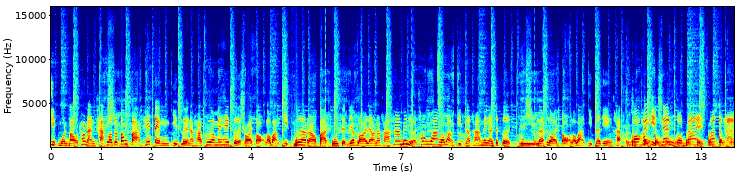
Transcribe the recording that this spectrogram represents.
อิฐมวลเบาเท่านั้นค่ะ เราจะต้องปาดให้เต็มอิฐเลยนะคะ เพื่อไม่ให้เกิดรอยต่อระหว่างอิฐ เมื่อเราปาดปูนเสร็จเรียบร้อยแล้วนะคะ ห้ามไม่เหลือช่องว่างระหว่างอิฐนะคะ ไม่งั้นจะเกิดรูและรอยต่อระหว่างอิฐนั่นเองค่ะเคาะให้อิฐแน่นจนได้มาตรฐาน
